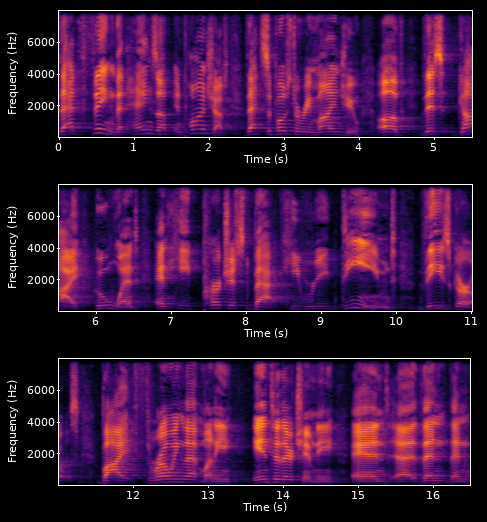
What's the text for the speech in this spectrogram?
that thing that hangs up in pawn shops that's supposed to remind you of this guy who went and he purchased back, he redeemed these girls by throwing that money into their chimney and uh, then, then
